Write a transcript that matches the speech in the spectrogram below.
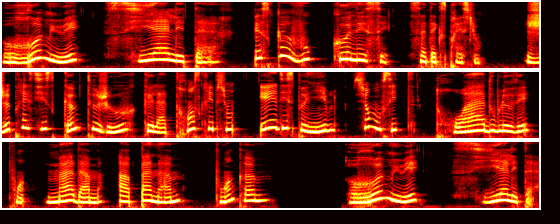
remuer ciel et terre. Est-ce que vous connaissez cette expression? Je précise comme toujours que la transcription est disponible sur mon site www.madameapanam.com Remuer ciel et terre.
